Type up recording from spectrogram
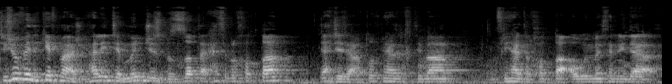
تشوف انت كيف ماشي. هل أنت منجز بالضبط على حسب الخطة؟ أحجز على طول في نهايه الاختبار في نهاية الخطة أو مثلا إذا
